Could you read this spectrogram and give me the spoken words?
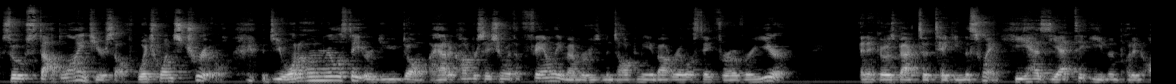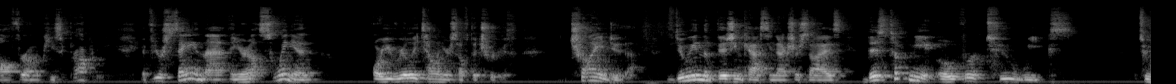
So stop lying to yourself. Which one's true? Do you want to own real estate or do you don't? I had a conversation with a family member who's been talking to me about real estate for over a year. And it goes back to taking the swing. He has yet to even put an offer on a piece of property. If you're saying that and you're not swinging, are you really telling yourself the truth? Try and do that. Doing the vision casting exercise, this took me over two weeks to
